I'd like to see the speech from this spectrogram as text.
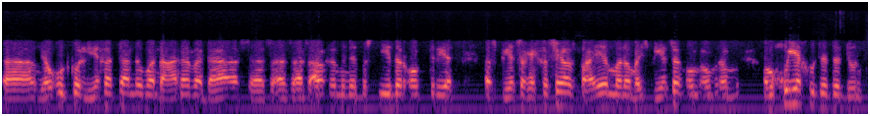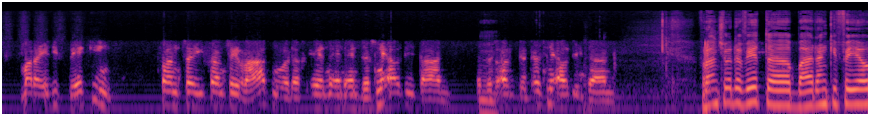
Uh jou ou kollega Tando Manana wat daar as as as, as algemene bestuurder optree, is besig. Hy gesê ons baie min om hy's besig om om om om goeie goede te doen, maar hy het die backing van sy van sy raad nodig en en en dis nie altyd dan dit is hmm. dit is nie altyd dan Fransjo de Wet uh, baie dankie vir jou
